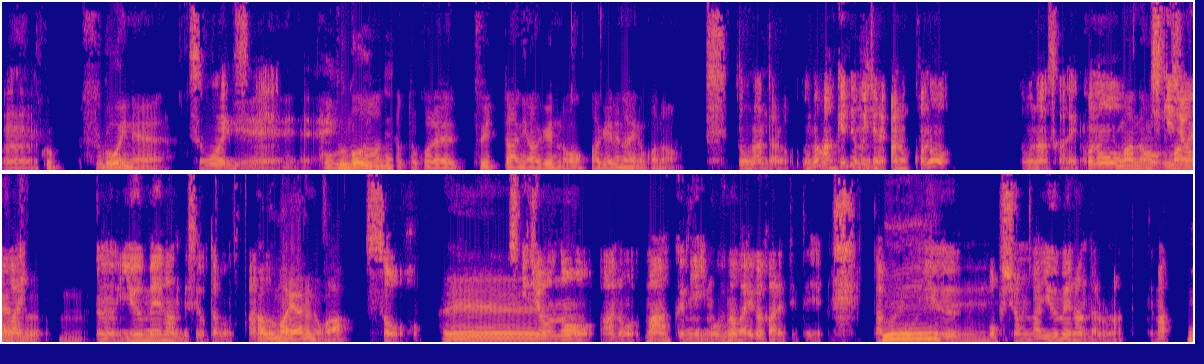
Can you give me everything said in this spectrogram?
うん、すごいね。すごいですね。えすごいね。ちょっとこれ、ツイッターにあげるの？あげれないのかな？どうなんだろう。馬開けてもいいんじゃない？あの、この、どうなんですかね？こ馬の、の式場が。うん。うん、有名なんですよ、多分。あ馬やるのが？そう。へえ。式場の、あの、マークにもう馬が描かれてて、多分こういうオプションが有名なんだろうなって。まあ、え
